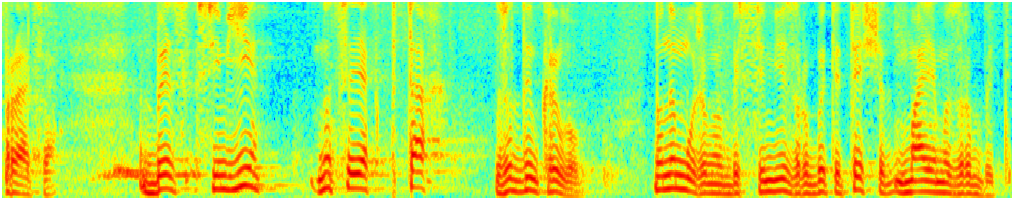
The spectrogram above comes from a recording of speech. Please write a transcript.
праця без сім'ї ну, це як птах з одним крилом. Ну, не можемо без сім'ї зробити те, що маємо зробити.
